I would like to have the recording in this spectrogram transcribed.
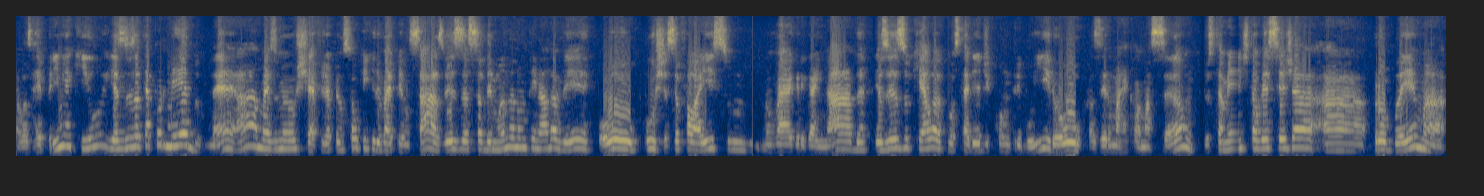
Elas reprimem aquilo e às vezes até por medo, né? Ah, mas o meu chefe já pensou o que, que ele vai pensar? Às vezes essa demanda não tem nada a ver. Ou, puxa, se eu falar isso, não vai agregar em nada. E às vezes o que ela gostaria de contribuir ou fazer uma reclamação, justamente talvez seja a problema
